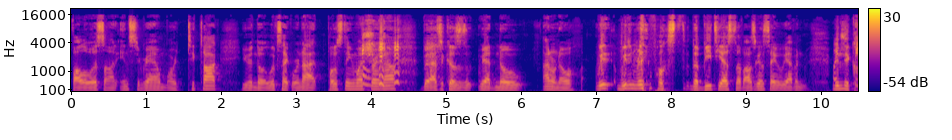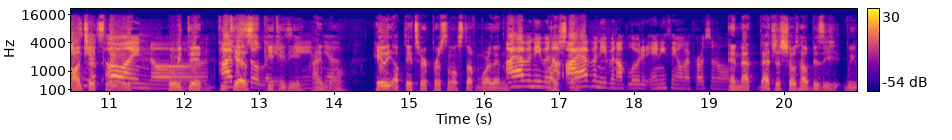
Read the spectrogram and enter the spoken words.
Follow us on Instagram or TikTok, even though it looks like we're not posting much right now. but that's because we had no. I don't know. We we didn't really post the BTS stuff. I was gonna say we haven't been Which to concerts oh, lately. Oh, I know. But we did. BTS so PTD. I Yeah. know. Haley updates her personal stuff more than I haven't even. Uh, stuff. I haven't even uploaded anything on my personal. and that that just shows how busy we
